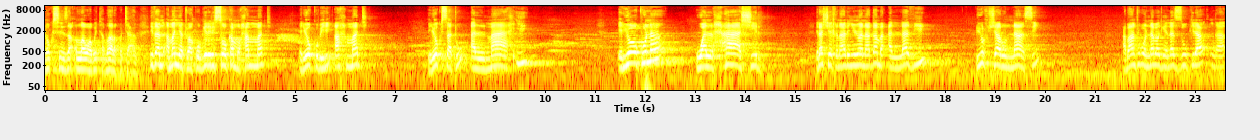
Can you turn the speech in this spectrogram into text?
n'okusinza allah waabwe tabaraka wataala ithan amanya twakwogera erisooka muhammad eryokubiri ahmad eryokusatu almahi eryokuna walhashir. Era sheekhe nalinyonywa nagamba allahi yuhsharu nnasi abantu bonna bagenda zuukira nga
